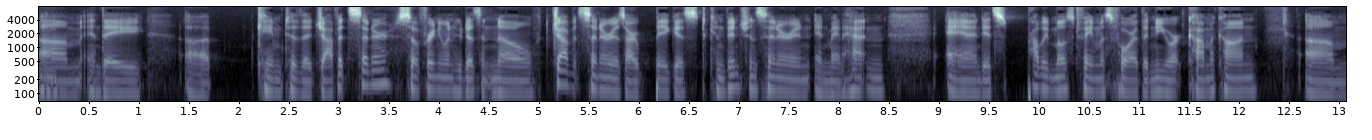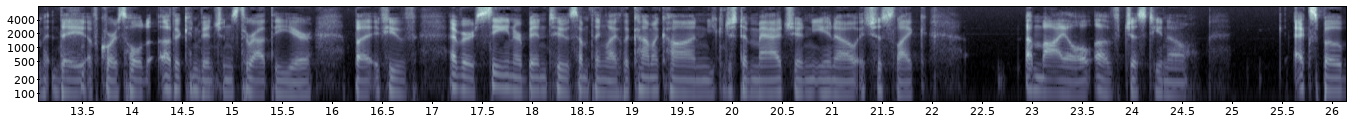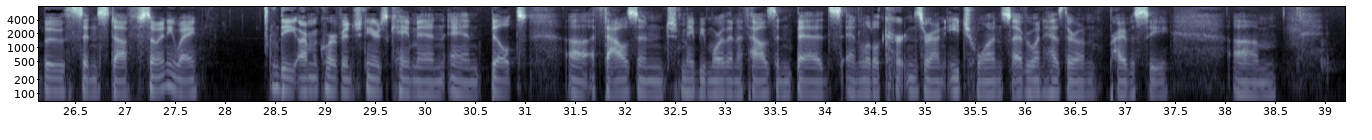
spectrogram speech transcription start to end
um, and they uh, came to the Javits Center. So, for anyone who doesn't know, Javits Center is our biggest convention center in, in Manhattan, and it's probably most famous for the New York Comic Con. Um, they, of course, hold other conventions throughout the year. But if you've ever seen or been to something like the Comic Con, you can just imagine, you know, it's just like a mile of just you know expo booths and stuff so anyway the army corps of engineers came in and built uh, a thousand maybe more than a thousand beds and little curtains around each one so everyone has their own privacy um,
